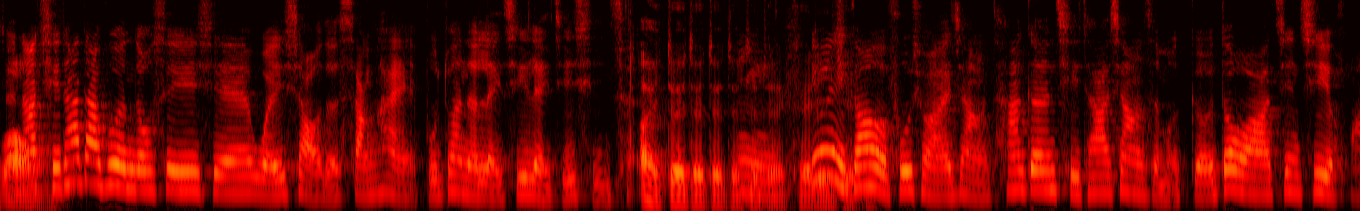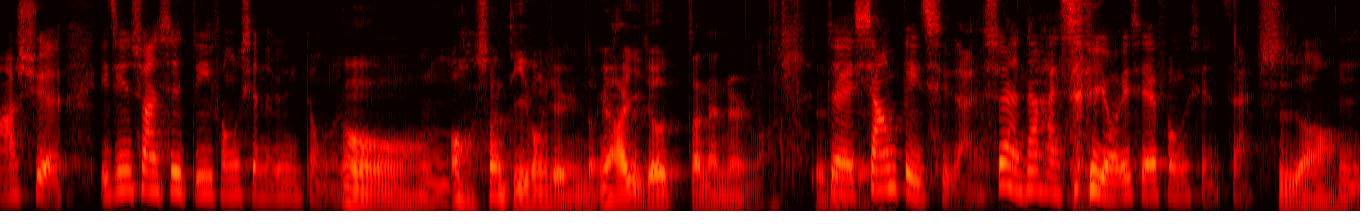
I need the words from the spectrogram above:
那其他大部分都是一些微小的伤害，不断的累积累积形成。哎，对对对对对对，可以因为你高尔夫球来讲，它跟其他像什么格斗啊、竞技滑雪，已经算是低风险的运动了。哦哦，算低风险运动，因为它也就站在那儿嘛。对，相比起来，虽然它还是有一些风险在。是啊，嗯，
